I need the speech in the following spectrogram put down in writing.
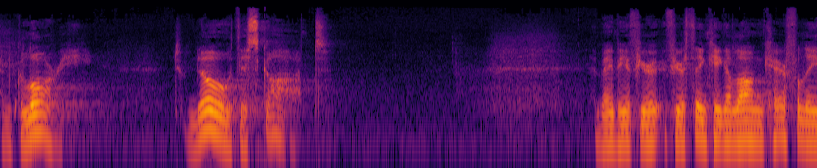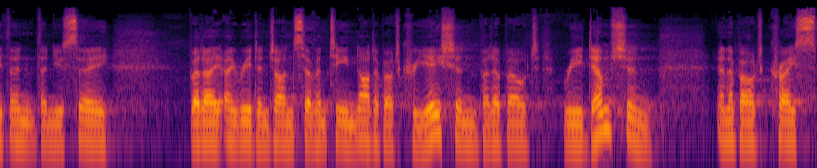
and glory, to know this God. And maybe if you're, if you're thinking along carefully, then, then you say, but I, I read in John 17 not about creation, but about redemption and about Christ's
